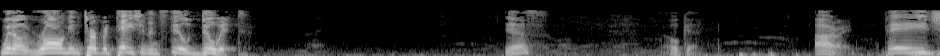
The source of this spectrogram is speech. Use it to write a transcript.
with a wrong interpretation and still do it. Yes? Okay. All right. Page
